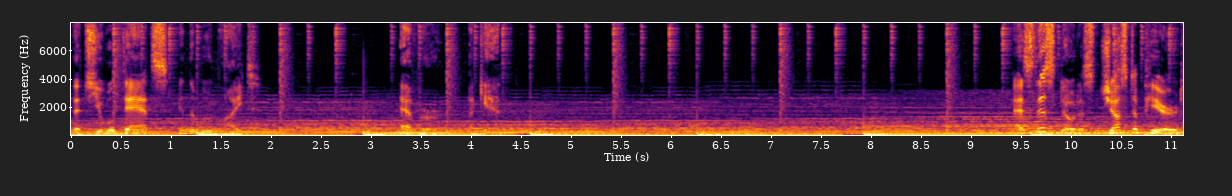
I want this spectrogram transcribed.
that you will dance in the moonlight ever again. As this notice just appeared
